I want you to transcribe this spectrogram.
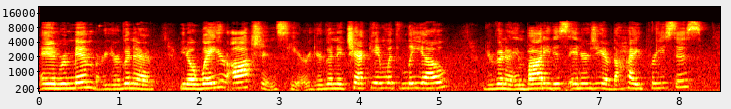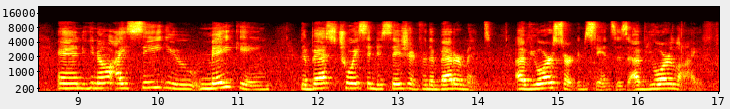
And remember, you're going to, you know, weigh your options here. You're going to check in with Leo. You're going to embody this energy of the high priestess. And, you know, I see you making the best choice and decision for the betterment of your circumstances, of your life.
